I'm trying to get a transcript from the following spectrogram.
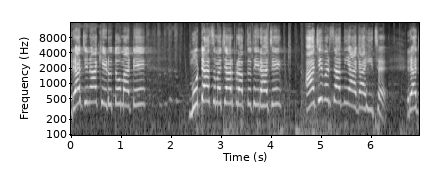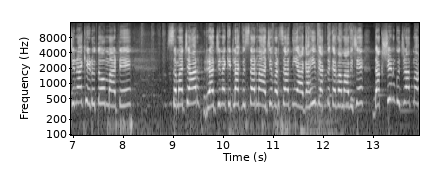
રાજ્યના ખેડૂતો માટે મોટા સમાચાર પ્રાપ્ત થઈ રહ્યા છે. આજે વરસાદની આગાહી છે. રાજ્યના ખેડૂતો માટે સમાચાર, રાજ્યના કેટલાક વિસ્તારમાં આજે વરસાદની આગાહી વ્યક્ત કરવામાં આવી છે. દક્ષિણ ગુજરાતમાં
